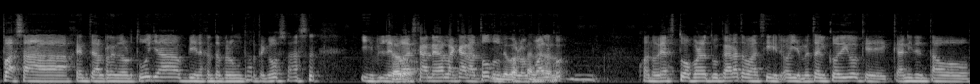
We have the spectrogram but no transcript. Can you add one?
pasa gente alrededor tuya, viene gente a preguntarte cosas y le Claro. va a escanear la cara a todos. Con lo cual, cuando veas tú a poner tu cara, te va a decir, oye, mete el código que, que han intentado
